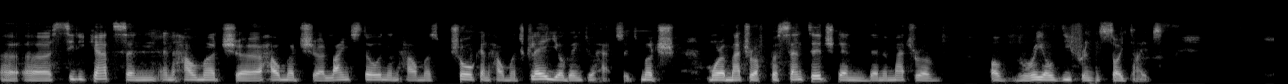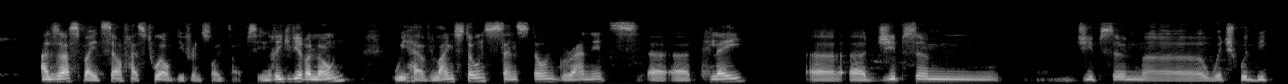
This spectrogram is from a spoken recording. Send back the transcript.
uh, silicates and, and how much, how much limestone and how much chalk and how much clay you're going to have. So it's much more a matter of percentage than, than a matter of, of real different soil types. Alsace by itself has 12 different soil types. In Riquewihr alone, we have limestone, sandstone, granites, uh, uh, clay, uh, gypsum, gypsum, uh, which would be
